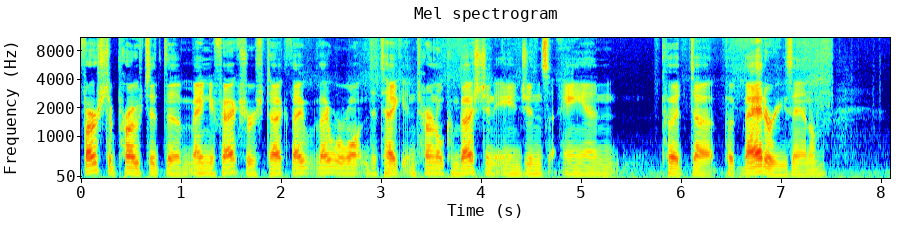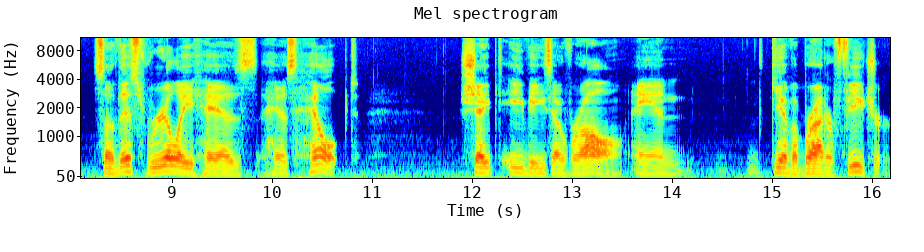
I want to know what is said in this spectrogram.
first approach that the manufacturers took, they, they were wanting to take internal combustion engines and put uh, put batteries in them. So this really has has helped shaped EVs overall and give a brighter future.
